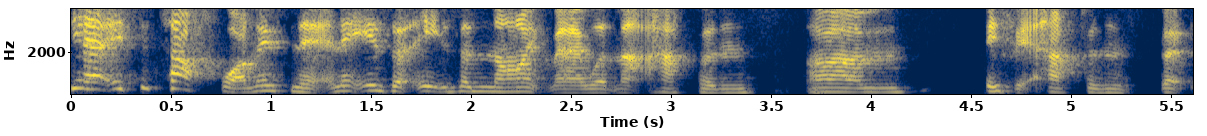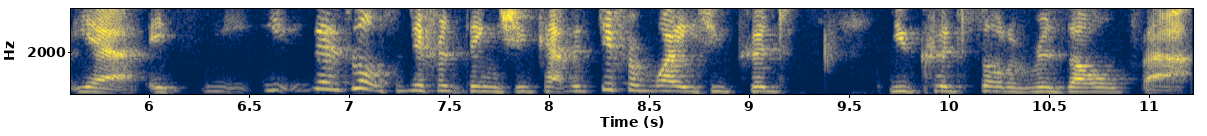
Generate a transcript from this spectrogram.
Yeah, it's a tough one, isn't it? And it is a it is a nightmare when that happens. Um, if it happens, but yeah, it's y y there's lots of different things you can. There's different ways you could you could sort of resolve that.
